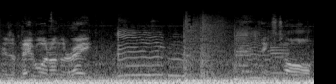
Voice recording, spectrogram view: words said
There's a big one on the right. Thing's tall.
